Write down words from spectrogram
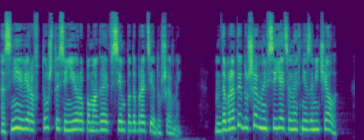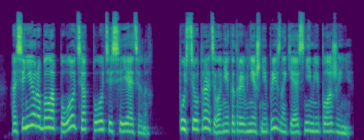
а с ней вера в то, что сеньора помогает всем по доброте душевной. Доброты душевной в сиятельных не замечала, а сеньора была плоть от плоти сиятельных, пусть и утратила некоторые внешние признаки, а с ними и положение.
